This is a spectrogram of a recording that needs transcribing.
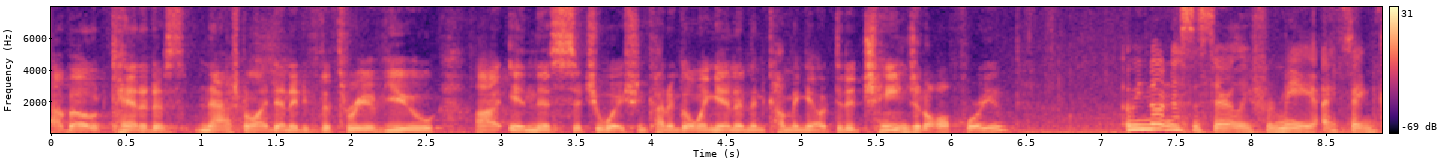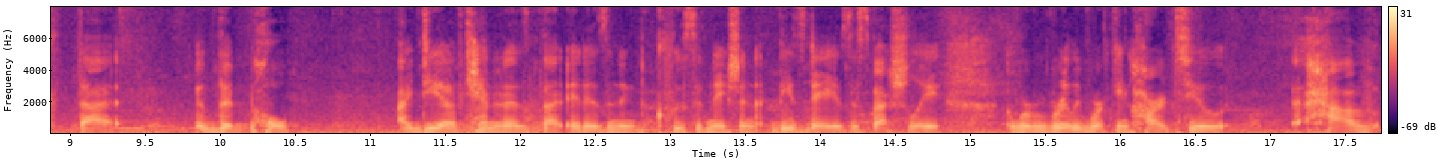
about Canada's national identity for the three of you uh, in this situation, kind of going in and then coming out? Did it change at all for you? i mean not necessarily for me i think that the whole idea of canada is that it is an inclusive nation these days especially we're really working hard to have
